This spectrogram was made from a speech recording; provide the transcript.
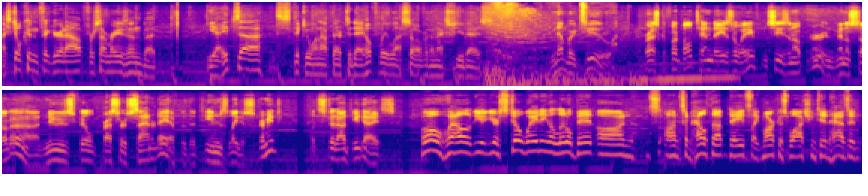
I still couldn't figure it out for some reason. But yeah, it's uh, it's a sticky one out there today. Hopefully, less so over the next few days. Number two. Nebraska football 10 days away from season opener in Minnesota. A news filled presser Saturday after the team's latest scrimmage. What stood out to you guys? Oh well, you- you're still waiting a little bit on on some health updates. Like Marcus Washington hasn't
